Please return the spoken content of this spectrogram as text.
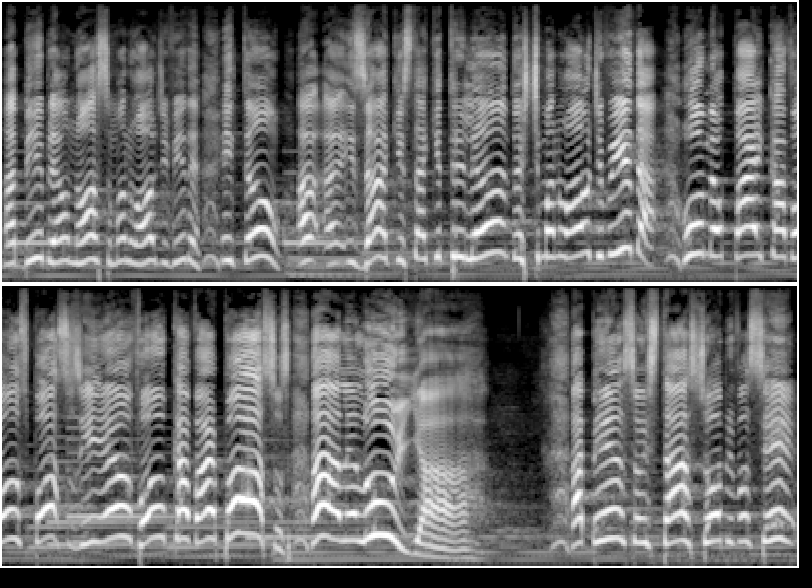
A Bíblia é o nosso manual de vida. Então, a, a Isaac está aqui trilhando este manual de vida. O meu pai cavou os poços e eu vou cavar poços. Aleluia! A bênção está sobre você.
